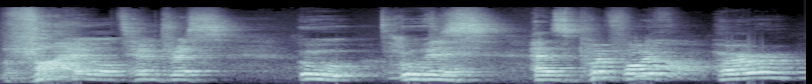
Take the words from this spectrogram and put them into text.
vile temptress who who is has put forth No. her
